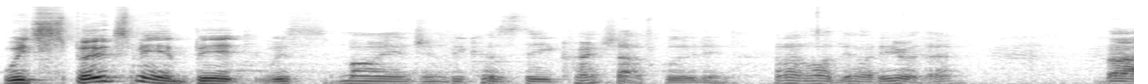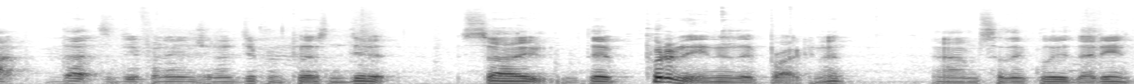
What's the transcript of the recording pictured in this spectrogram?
Which spooks me a bit with my engine because the crankshaft's glued in. I don't like the idea of that. But that's a different engine, a different person did it. So they've put it in and they've broken it. Um, so they've glued that in.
